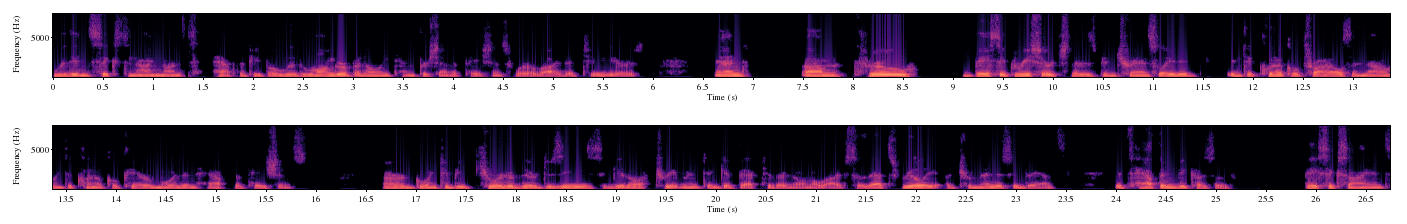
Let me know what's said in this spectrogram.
within six to nine months, half the people lived longer, but only 10% of patients were alive at two years. And um, through basic research that has been translated into clinical trials and now into clinical care, more than half the patients are going to be cured of their disease, get off treatment, and get back to their normal lives. So that's really a tremendous advance. It's happened because of basic science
